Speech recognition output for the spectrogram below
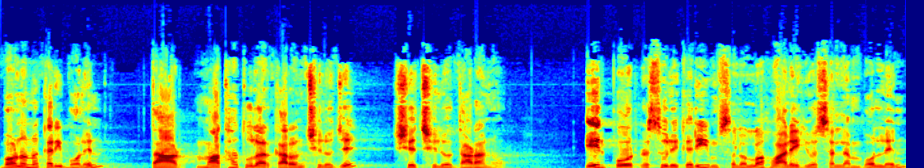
বর্ণনাকারী বলেন, তার মাথা তোলার কারণ ছিল যে সে ছিল দাঁড়ানো। এরপর রসুল করিম সাল আলহি ওসাল্লাম বললেন,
